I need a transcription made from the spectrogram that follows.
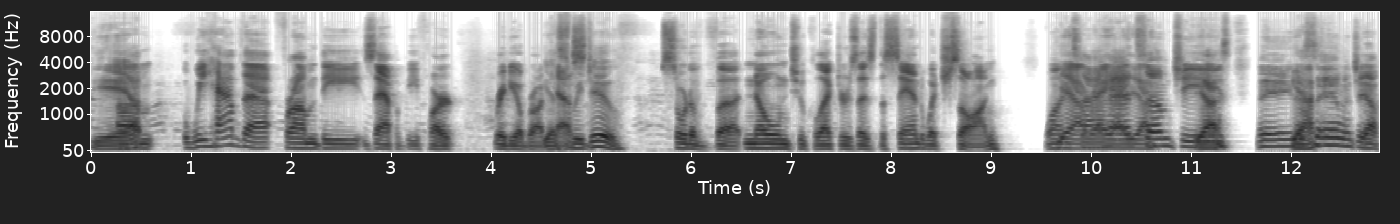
Yeah. Um, we have that from the Zappa Beefheart radio broadcast. yes, we do. Sort of uh, known to collectors as the sandwich song. Once Yeah, I right, had yeah. some cheese, Yeah. made Yeah. a sandwich. Yeah.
